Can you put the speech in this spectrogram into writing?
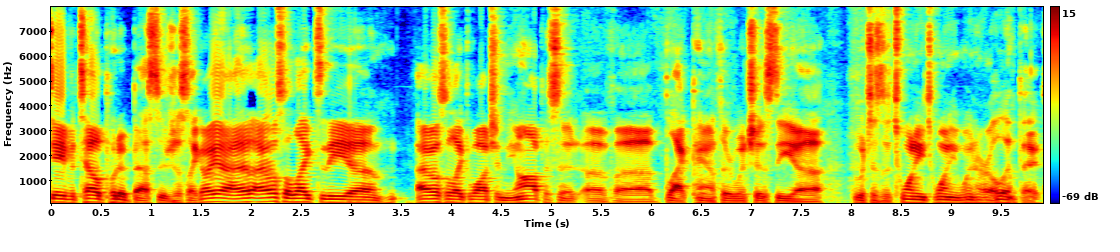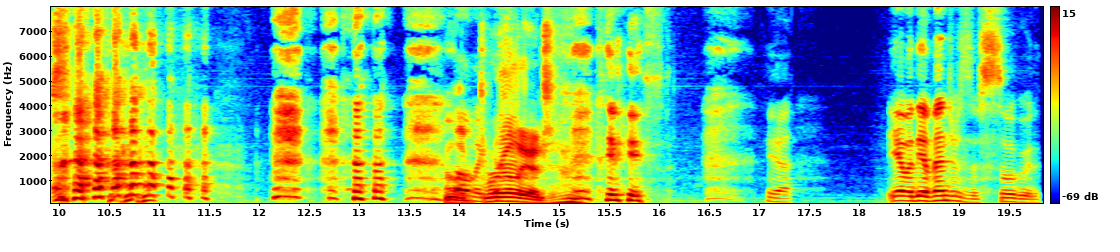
Dave Attell put it best. They're just like, oh yeah, I, I also liked the um, I also liked watching the opposite of uh, Black Panther, which is the uh, which is the 2020 Winter Olympics. oh, my God. brilliant! it is. Yeah. Yeah, but the Avengers are so good.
